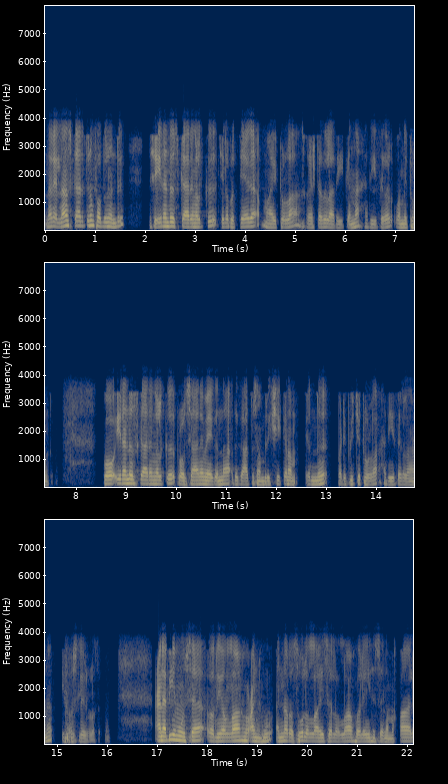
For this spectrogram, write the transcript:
എന്നാൽ എല്ലാ നിസ്കാരത്തിനും ഫضലുണ്ട് പക്ഷേ ഈ രണ്ട് നിസ്കാരങ്ങൾക്ക് ചില പ്രത്യേകമായിട്ടുള്ള ശ്രേഷ്ഠതകൾ അറിയിക്കുന്ന ഹദീസുകൾ വന്നിട്ടുണ്ട് അപ്പോൾ ഈ രണ്ട് നിസ്കാരങ്ങൾക്ക് പ്രോത്സാഹനമേകുന്ന അത് കാത്തു സംരക്ഷിക്കണം എന്ന് പഠിപ്പിച്ചിട്ടുള്ള ഹദീസുകളാണ് ഈ ഫസ്ലിലുള്ളത് عن أبي موسى رضي الله عنه أن رسول الله صلى الله عليه وسلم قال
